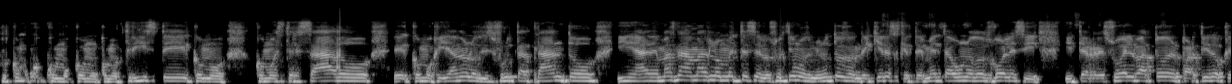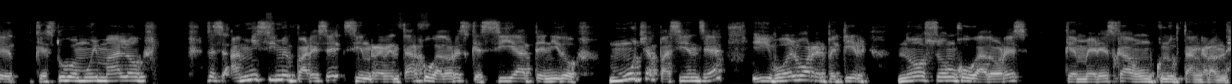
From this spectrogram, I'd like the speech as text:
pues, como, como, como, como triste, como, como estresado, como que ya no lo disfruta tanto y además nada más lo metes en los últimos minutos donde quieres que te meta uno o dos goles y, y te resuelva todo el partido que, que estuvo muy malo. Entonces, a mí sí me parece, sin reventar jugadores que sí ha tenido mucha paciencia y vuelvo a repetir, no son jugadores que merezca un club tan grande,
